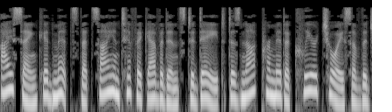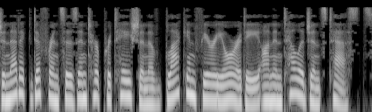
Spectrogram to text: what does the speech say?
Eysenck admits that scientific evidence to date does not permit a clear choice of the genetic differences interpretation of black inferiority on intelligence tests.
